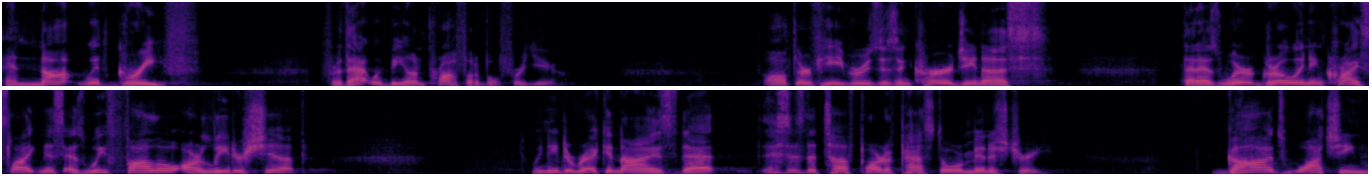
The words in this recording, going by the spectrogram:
and not with grief, for that would be unprofitable for you. The author of Hebrews is encouraging us that as we're growing in Christ likeness, as we follow our leadership, we need to recognize that this is the tough part of pastoral ministry. God's watching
